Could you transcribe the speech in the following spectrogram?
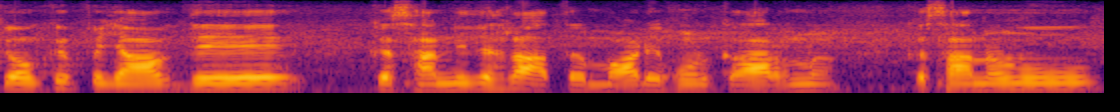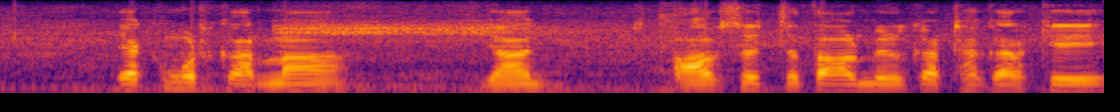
ਕਿਉਂਕਿ ਪੰਜਾਬ ਦੇ ਕਿਸਾਨੀ ਦੇ ਹਾਲਾਤ ਮਾੜੇ ਹੋਣ ਕਾਰਨ ਕਿਸਾਨਾਂ ਨੂੰ ਇਕਮੁੱਠ ਕਰਨਾ ਜਾਂ ਆਪਸ ਵਿੱਚ ਤਾਲਮੇਲ ਇਕੱਠਾ ਕਰਕੇ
